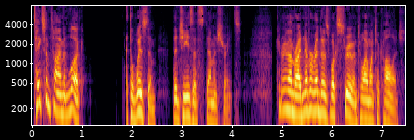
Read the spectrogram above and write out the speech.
Take some time and look at the wisdom that Jesus demonstrates. I can remember I'd never read those books through until I went to college.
